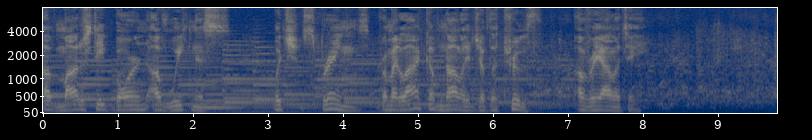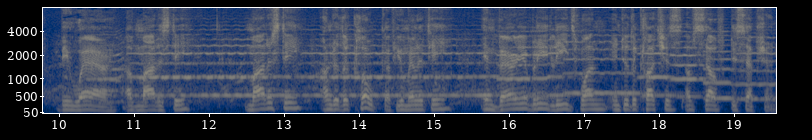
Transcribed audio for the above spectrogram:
of modesty born of weakness, which springs from a lack of knowledge of the truth of reality. Beware of modesty. Modesty under the cloak of humility invariably leads one into the clutches of self-deception.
